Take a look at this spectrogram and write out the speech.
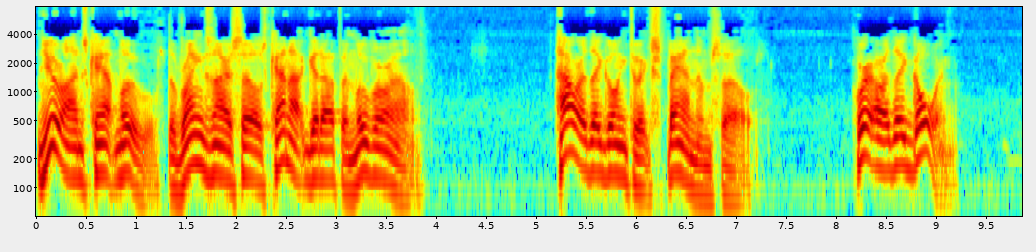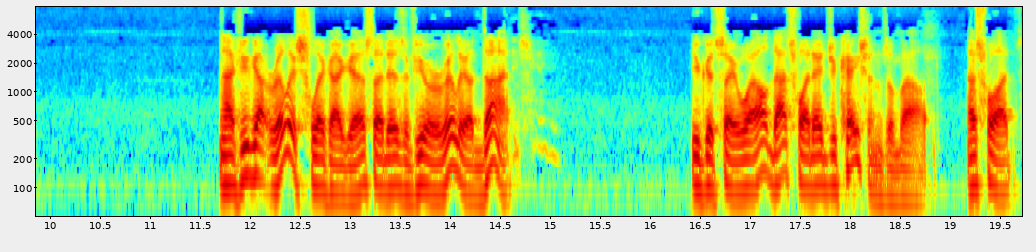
Neurons can't move. The brains in our cells cannot get up and move around. How are they going to expand themselves? Where are they going? Now, if you got really slick, I guess, that is, if you were really a dunce, you could say, well, that's what education's about. That's what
